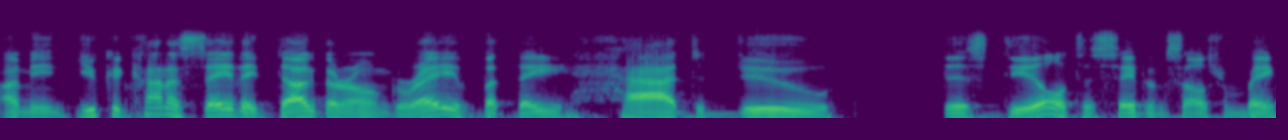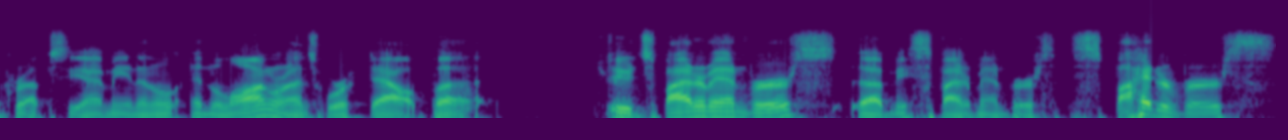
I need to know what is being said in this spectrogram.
I mean, you could kind of say they dug their own grave, but they had to do this deal to save themselves from bankruptcy. I mean, in, the- in the long run, it's worked out. But True. dude, Spider-Man verse, I mean, Spider-Man verse, Spider-Verse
